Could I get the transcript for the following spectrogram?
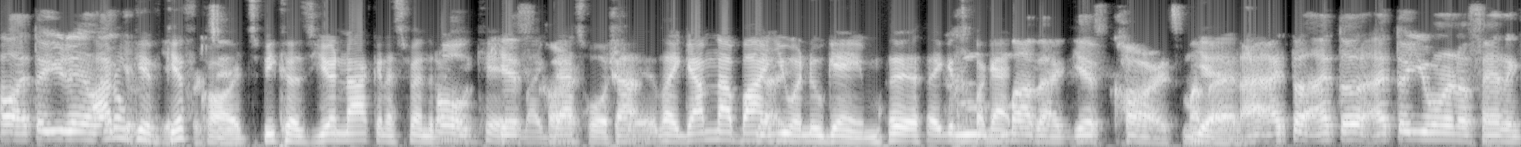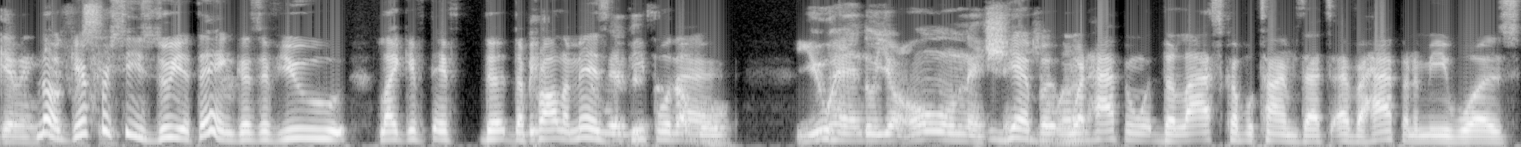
oh, I thought you didn't. Like I don't give gift receipts. cards because you're not gonna spend it on Oh, your kid. gift Like card. that's horseshit. Got- Like I'm not buying Right. you a new game. like it's. My bad, gift cards. My Yeah. bad. I, I thought I thought I thought you weren't a fan of giving. No, gift receipts do your thing because if you like, if if the the Be- problem is the people that you handle your own exchange. yeah, but what happened with the last couple times that's ever happened to me was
